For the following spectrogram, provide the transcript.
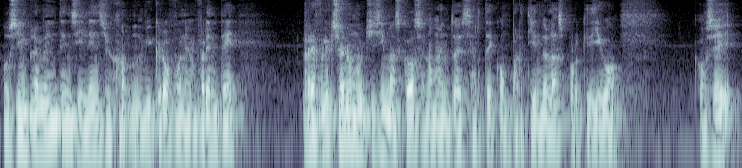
o simplemente en silencio con un micrófono enfrente, reflexiono muchísimas cosas al momento de estarte compartiéndolas porque digo, José,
